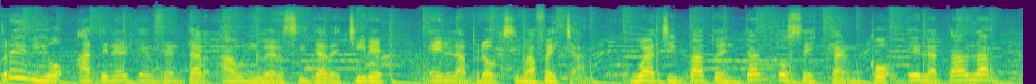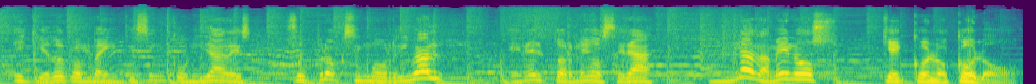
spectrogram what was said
previo a tener que enfrentar a Universidad de Chile en la próxima fecha. Huachipato en tanto se estancó en la tabla y quedó con 25 unidades. Su próximo rival en el torneo será nada menos que Colo Colo.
